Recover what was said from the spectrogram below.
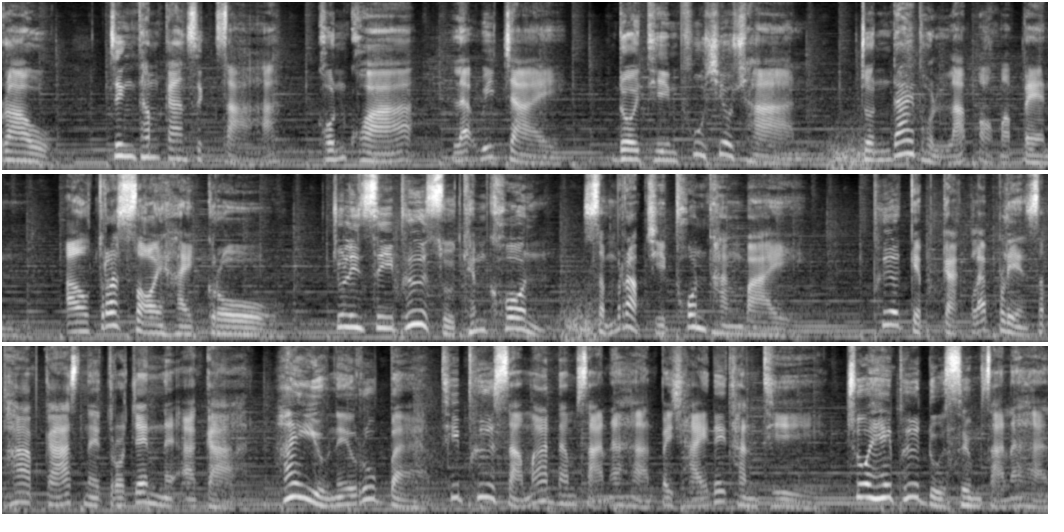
เราจึงทำการศึกษา ค้นคว้า และวิจัย โดยทีมผู้เชี่ยวชาญ จนได้ผลลัพธ์ออกมาเป็นอัลตราซอยไฮโกร จุลินทรีย์พืชสูตรเข้มข้นสำหรับฉีดพ่นทางใบ เพื่อเก็บกักและเปลี่ยนสภาพก๊าซไนโตรเจนในอากาศ ให้อยู่ในรูปแบบที่พืชสามารถนำสารอาหารไปใช้ได้ทันที ช่วยให้พืชดูดซึมสารอาหาร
